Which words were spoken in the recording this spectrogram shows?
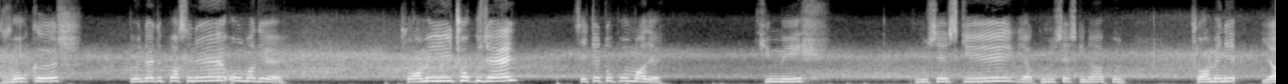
Walker gönderdi pasını olmadı. Şuami çok güzel. Seke top olmadı. Kimmich. Kulusevski. Ya Kulusevski ne yapıyorsun? Şuami'ni. Ya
